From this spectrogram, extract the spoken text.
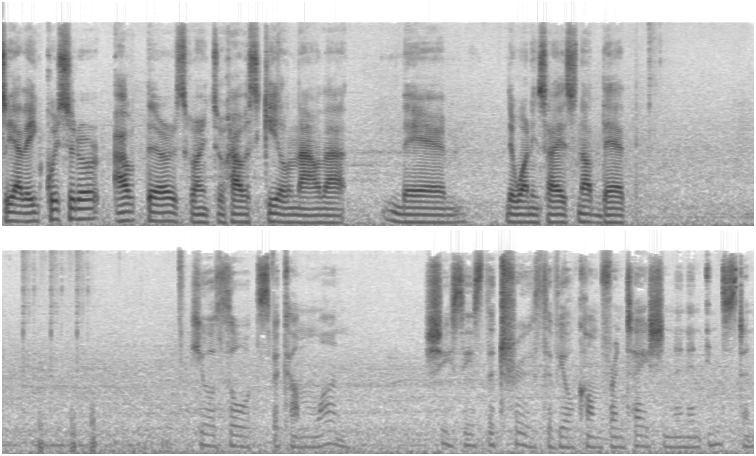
So yeah, the Inquisitor out there is going to have a skill now that the um, the one inside is not dead. Your thoughts become one. She sees the truth of your confrontation in an instant.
